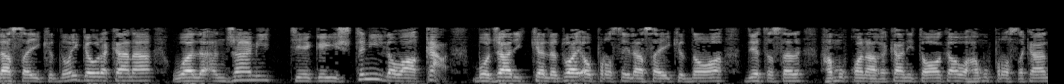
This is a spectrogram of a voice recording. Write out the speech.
لاساییکردنەوەی گەورەکانە و لە ئەنجامی تێگەیشتنی لە واقع بۆ جاری کە لە دوای ئەو پرۆسەی لاسایی کردنەوە دێتە سەر هەموو قۆناغەکانی تەواکە و هەموو پرۆسەکان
